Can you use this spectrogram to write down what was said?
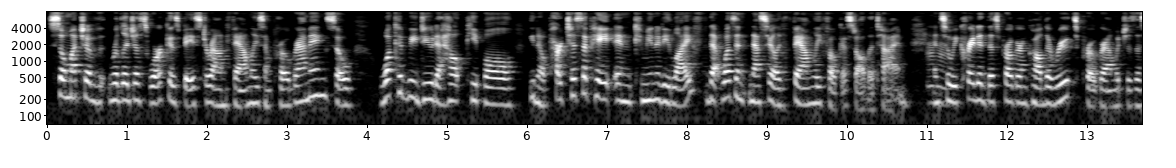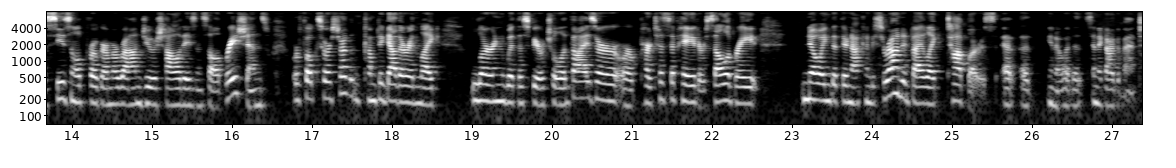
so much of religious work is based around families and programming. So what could we do to help people you know participate in community life that wasn't necessarily family focused all the time mm-hmm. and so mm-hmm. we created this program called the roots program which is a seasonal program around jewish holidays and celebrations where folks who are struggling come together and like learn with a spiritual advisor or participate or celebrate knowing that they're not going to be surrounded by like toddlers at a you know at a synagogue event.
